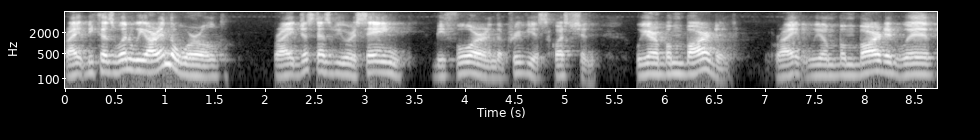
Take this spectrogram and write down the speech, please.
right? Because when we are in the world, right, just as we were saying before in the previous question, we are bombarded, right? We are bombarded with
